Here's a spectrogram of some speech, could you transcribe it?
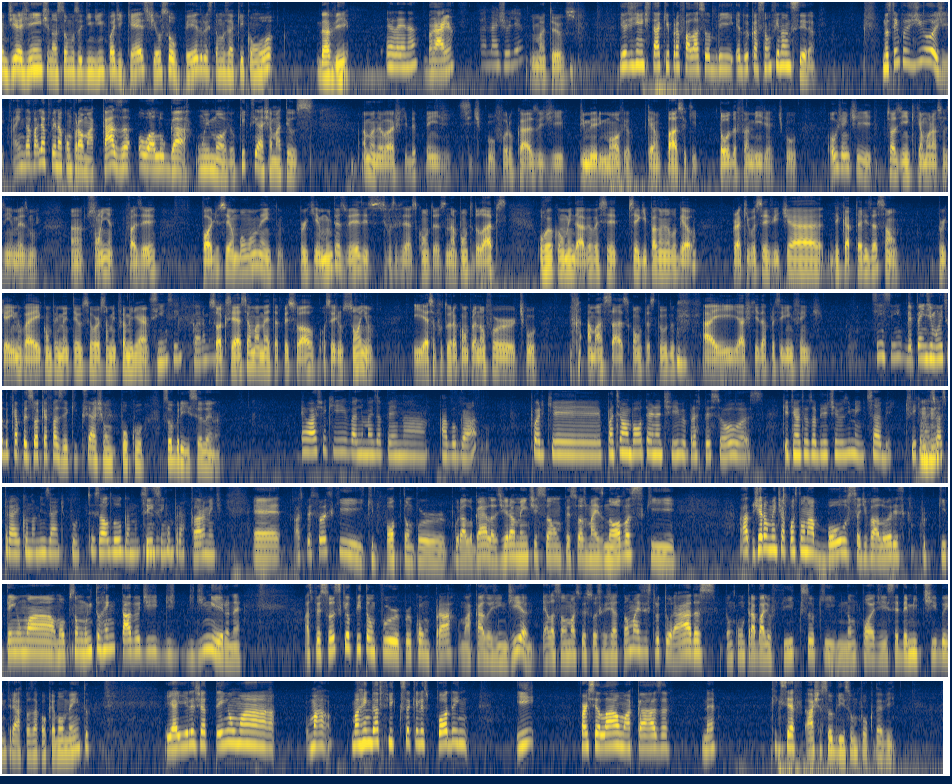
Bom dia, gente. Nós somos o Dindim Podcast. Eu sou o Pedro. Estamos aqui com o Davi. Helena. Brian. Ana Júlia. E Matheus. E hoje a gente está aqui para falar sobre educação financeira. Nos tempos de hoje, ainda vale a pena comprar uma casa ou alugar um imóvel? O que, que você acha, Matheus? Ah, mano, eu acho que depende. Se, tipo, for o caso de primeiro imóvel, que é um passo que toda família, tipo, ou gente sozinha que quer morar sozinha mesmo, uh, sonha fazer, pode ser um bom momento. Porque muitas vezes, se você fizer as contas na ponta do lápis, o recomendável vai ser seguir pagando aluguel para que você evite a decapitalização. Porque aí não vai comprometer o seu orçamento familiar. Sim, sim, claramente. Só que se essa é uma meta pessoal, ou seja, um sonho, e essa futura compra não for, tipo, amassar as contas, tudo, aí acho que dá pra seguir em frente. Sim, sim. Depende muito do que a pessoa quer fazer. O que, que você acha um pouco sobre isso, Helena? Eu acho que vale mais a pena alugar, porque pode ser uma boa alternativa para as pessoas que têm outros objetivos em mente, sabe? Fica mais Uhum. fácil para economizar, tipo, você só aluga, não Sim, precisa sim. comprar. Claramente. É, as pessoas que, que optam por, por alugar, elas geralmente são pessoas mais novas que geralmente apostam na bolsa de valores que, tem uma, uma opção muito rentável de, de, de dinheiro, né? As pessoas que optam por, por comprar uma casa hoje em dia, elas são umas pessoas que já estão mais estruturadas, estão com um trabalho fixo, que não pode ser demitido, entre aspas, a qualquer momento. E aí eles já têm uma, uma, uma renda fixa que eles podem ir parcelar uma casa, né? Que, que você acha sobre isso um pouco, Davi?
